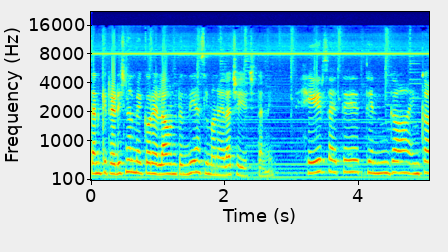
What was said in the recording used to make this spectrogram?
తనకి ట్రెడిషనల్ మేకోవర్ ఎలా ఉంటుంది? అసలు మనం ఎలా చేయొచ్చు తన్ని? హెయిర్స్ అయితే థిన్గా ఇంకా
